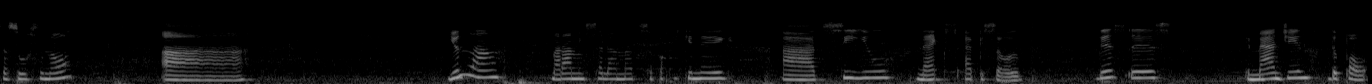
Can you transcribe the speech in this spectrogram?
sa susunod. Ah, uh, yun lang. Maraming salamat sa pakikinig at see you next episode. This is Imagine the Pot.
